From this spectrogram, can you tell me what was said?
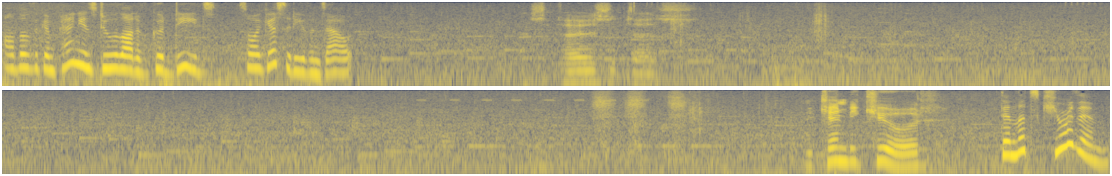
Although the companions do a lot of good deeds, so I guess it evens out. I suppose it does. Can be cured. Then let's cure them!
